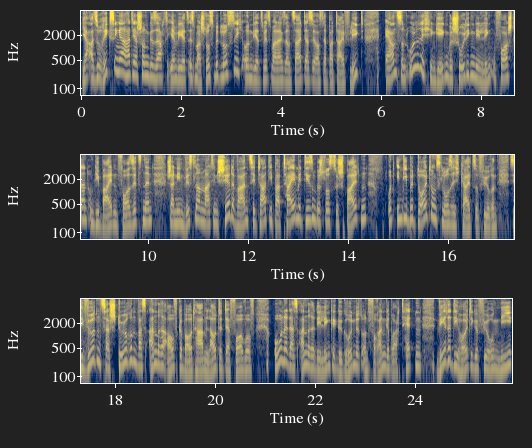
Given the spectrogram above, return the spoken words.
Ja, also Rixinger hat ja schon gesagt, irgendwie jetzt ist mal Schluss mit lustig und jetzt wird es mal langsam Zeit, dass er aus der Partei fliegt. Ernst und Ulrich hingegen beschuldigen den linken Vorstand um die beiden Vorsitzenden Janine Wissler und Martin Schirdewan, Zitat, die Partei mit diesem Beschluss zu spalten und in die Bedeutungslosigkeit zu führen. Sie würden zerstören, was andere aufgebaut haben, lautet der Vorwurf. Ohne dass andere die Linke gegründet und vorangebracht hätten, wäre die heutige Führung nie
